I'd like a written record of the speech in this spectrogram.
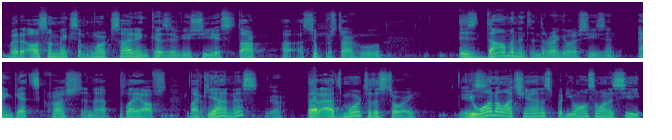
But it also makes it more exciting because if you see a star, a, a superstar who is dominant in the regular season and gets crushed in the playoffs, like Giannis, yeah. that adds more to the story. You want to watch Giannis, but you also want to see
